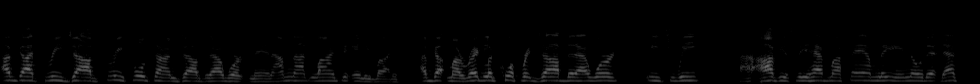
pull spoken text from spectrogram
I've got three jobs, three full-time jobs that I work, man. I'm not lying to anybody. I've got my regular corporate job that I work each week. I obviously have my family, you know, that that's,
